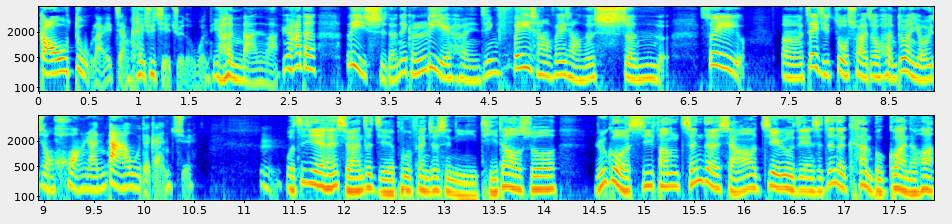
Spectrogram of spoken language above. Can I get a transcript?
高度来讲，可以去解决的问题很难啦，因为它的历史的那个裂痕已经非常非常的深了，所以呃，这一集做出来之后，很多人有一种恍然大悟的感觉。嗯，我自己也很喜欢这集的部分，就是你提到说。如果西方真的想要介入这件事，真的看不惯的话，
